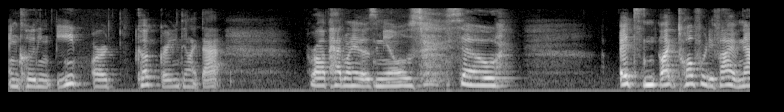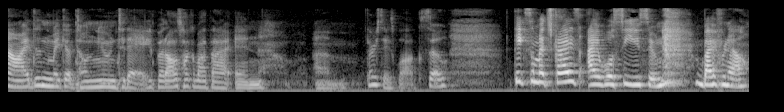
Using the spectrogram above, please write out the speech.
including eat or cook or anything like that. Rob had one of those meals. So it's like 12.45 now. I didn't wake up till noon today, but I'll talk about that in um, Thursday's vlog. So thanks so much, guys. I will see you soon. Bye for now.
